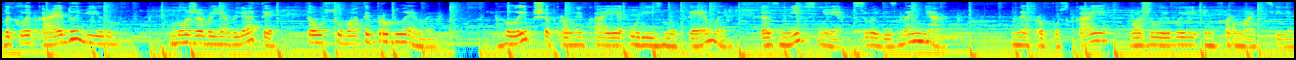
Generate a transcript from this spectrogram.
викликає довіру, може виявляти та усувати проблеми, глибше проникає у різні теми та зміцнює свої знання, не пропускає важливої інформації.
